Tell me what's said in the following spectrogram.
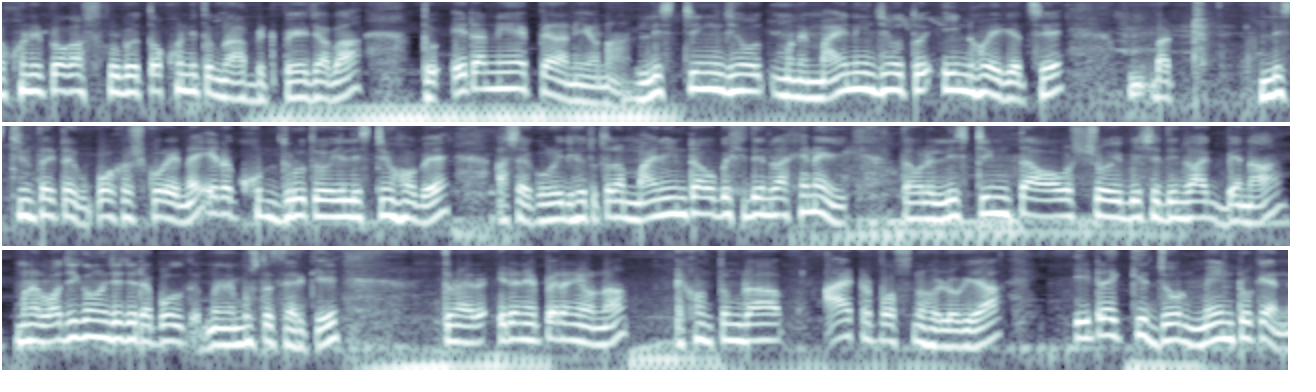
যখনই প্রকাশ করবে তখনই তোমরা আপডেট পেয়ে যাবা। তো এটা নিয়ে প্যারা নিও না। লিস্টিং যেহেতু মানে মাইনিং যেহেতু ইন হয়ে গেছে বাট লিস্টিং তারিখটা প্রকাশ করে নাই, এটা খুব দ্রুত এই লিস্টিং হবে। আশা করি যেহেতু তারা মাইনিংটাও বেশি দিন রাখে নাই, তাহলে লিস্টিংটা অবশ্যই বেশি দিন রাখবে না। মানে লজিক অনুযায়ী যেটা বলতে মানে বুঝতেছে আর কি, তোমরা এটা নিয়ে প্যারা নিও না। এখন তোমরা আরেকটা প্রশ্ন হইল গিয়া, এটা কি জোর মেইন টোকেন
